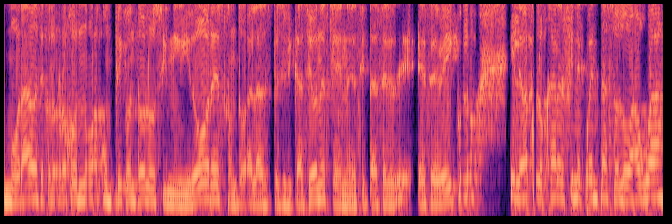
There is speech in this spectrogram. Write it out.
morado, ese color rojo, no va a cumplir con todos los inhibidores, con todas las especificaciones que necesita ese, ese vehículo y le va a colocar al fin de cuentas solo agua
